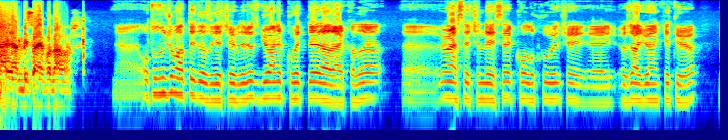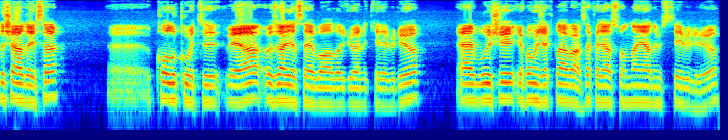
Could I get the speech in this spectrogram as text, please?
Aynen bir sayfa daha var. Yani 30. maddeye de hızlı geçebiliriz. Güvenlik kuvvetleriyle alakalı e, üniversite içindeyse kolluk kuvvet şey e, özel güvenlik yetiyor. Dışarıdaysa e, kolluk kuvveti veya özel yasaya bağlı güvenlik gelebiliyor. Eğer bu işi yapamayacaklar varsa federasyondan yardım isteyebiliyor.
